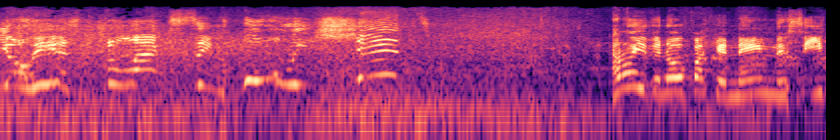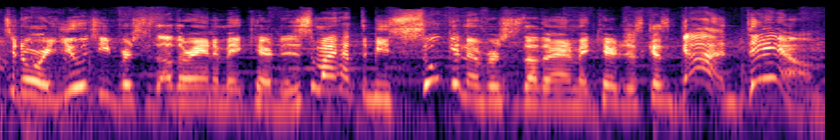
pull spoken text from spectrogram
Yo, he is flexing. Holy shit. I don't even know if I can name this Itadori Yuji versus other anime characters. This might have to be Sukuna versus other anime characters because god damn.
